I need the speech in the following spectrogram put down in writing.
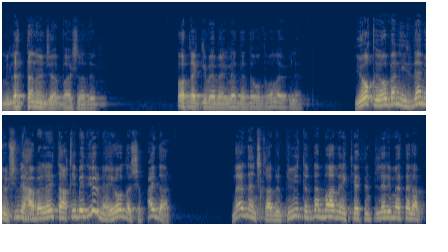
Milattan önce başladı. Oradaki bebekler de, oldu. Vallahi öyle. Yok yok ben izlemiyorum. Şimdi haberleri takip ediyorum ya yoldaşım. Haydar. Nereden çıkardın? Twitter'da bazen kesintileri mesela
